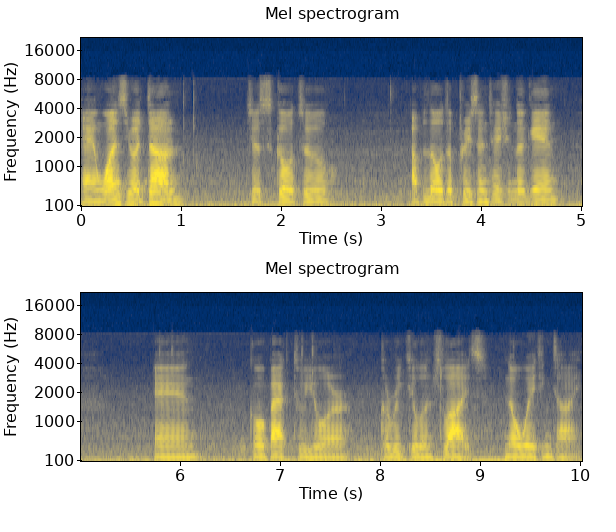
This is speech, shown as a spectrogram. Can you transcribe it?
And once you are done just go to upload the presentation again and go back to your curriculum slides. No waiting time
